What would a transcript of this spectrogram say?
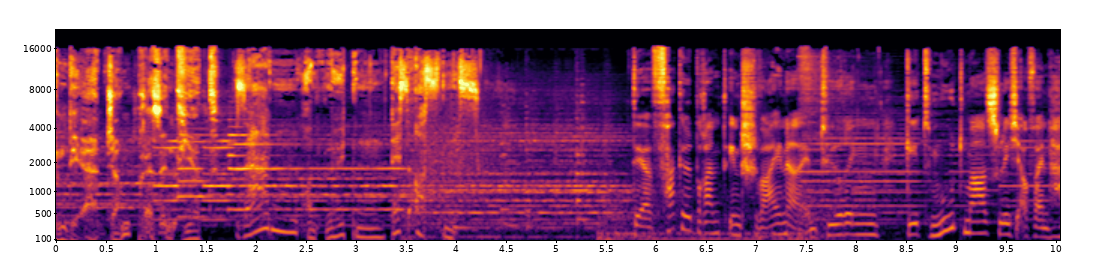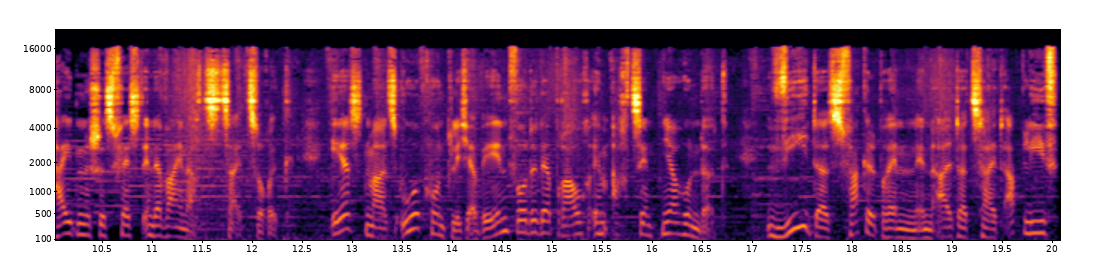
MDR Jump präsentiert Sagen und Mythen des Ostens. Der Fackelbrand in Schweina in Thüringen geht mutmaßlich auf ein heidnisches Fest in der Weihnachtszeit zurück. Erstmals urkundlich erwähnt wurde der Brauch im 18. Jahrhundert. Wie das Fackelbrennen in alter Zeit ablief,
